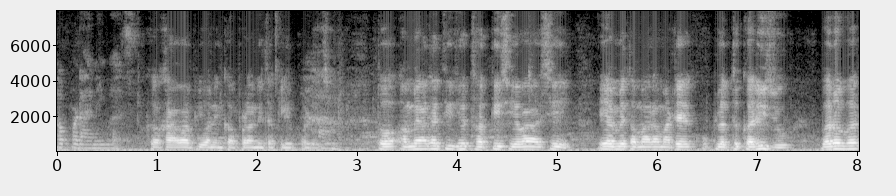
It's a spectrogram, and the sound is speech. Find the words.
કપડાની બસ. ખાવા પીવાની કપડાની તકલીફ પડે છે. તો અમે આગળથી જે થતી સેવા હશે એ અમે તમારા માટે ઉપલબ્ધ કરીશું. બરોબર?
